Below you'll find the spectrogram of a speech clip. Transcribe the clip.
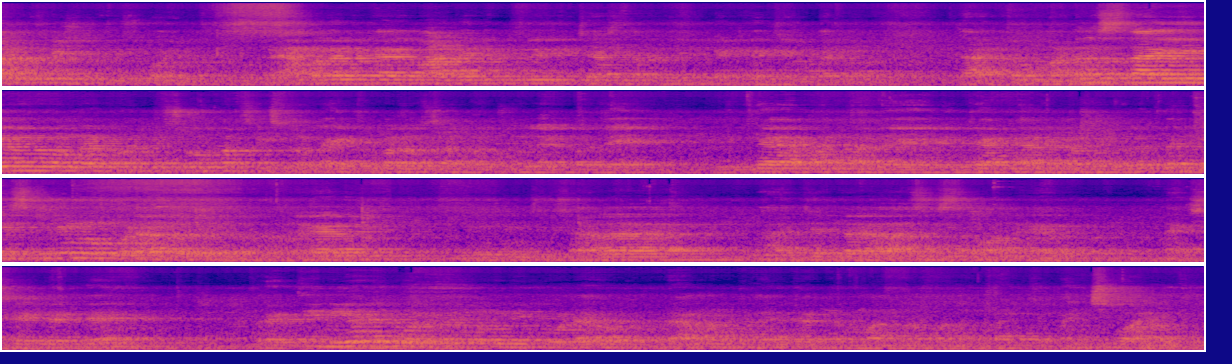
అప్లికేషన్ తీసుకోవాలి. రేపలను గారి వాళ్ళని క్లియర్ చేస్తారని చెప్పి గట్టిగా చెప్పారు దాంతో మండల స్థాయిలో ఉన్నటువంటి సూపర్ సిక్స్లో రైతు భరోసా అవ్వచ్చు లేకపోతే విద్యా మన విద్యా కార్యక్రమాలు ప్రతి స్కీమ్లో కూడా అన్నగారు మీ నుంచి చాలా బాధ్యత ఆశిస్తాం అన్నగారు. నెక్స్ట్ ఏంటంటే ప్రతి నియోజకవర్గంలోని కూడా ఒక గ్రామ కార్యకర్తలు మాత్రం మంచి వాళ్ళకి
